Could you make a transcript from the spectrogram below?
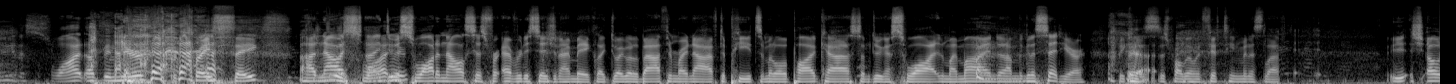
a SWAT up in here for Christ's sakes. Uh, Do now I, SWOT do a here? SWOT analysis for every decision I make. Like, do I go to the bathroom right now? I have to pee. It's the middle of a podcast. I'm doing a SWOT in my mind, and I'm going to sit here because Yeah. there's probably only 15 minutes left. Oh,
